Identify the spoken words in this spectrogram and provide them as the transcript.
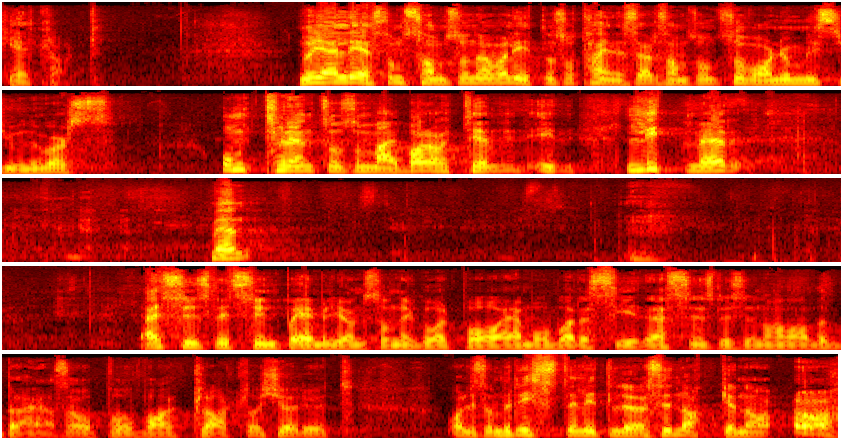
helt klart. Når jeg leste om Samson da jeg var liten, og så tegneserien Samson, så var han jo Miss Universe. Omtrent sånn som meg, bare litt mer Men Jeg syns litt synd på Emil Jønsson i går. på, jeg må bare si det. Jeg synes litt synd Han hadde breia seg opp og var klar til å kjøre ut. Og liksom riste litt løs i nakken. og åh,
